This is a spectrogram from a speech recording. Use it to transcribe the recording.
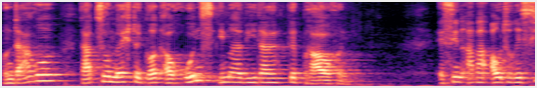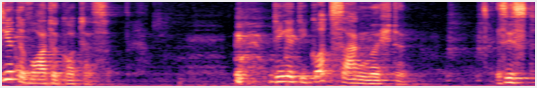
Und dazu möchte Gott auch uns immer wieder gebrauchen. Es sind aber autorisierte Worte Gottes. Dinge, die Gott sagen möchte. Es ist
